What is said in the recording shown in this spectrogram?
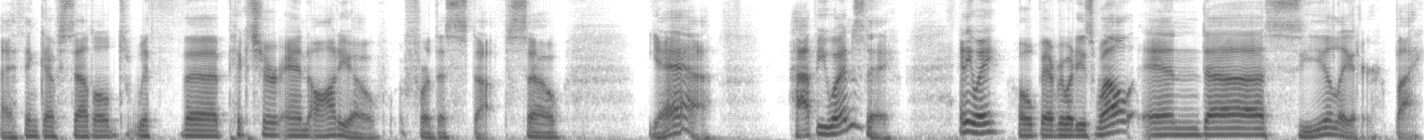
I think I've settled with the picture and audio for this stuff. So, yeah, happy Wednesday. Anyway, hope everybody's well and uh, see you later. Bye.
